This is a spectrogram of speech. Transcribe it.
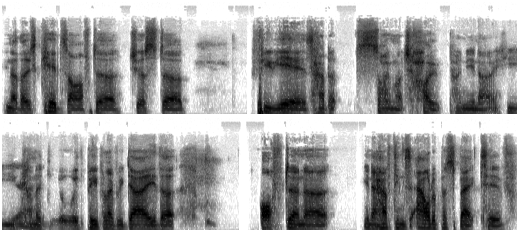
you know those kids after just a few years had so much hope and you know you, you yeah. kind of deal with people every day that often are you know have things out of perspective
